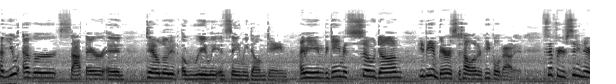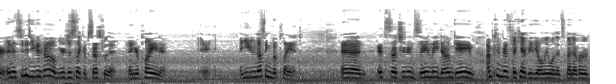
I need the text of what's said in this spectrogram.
have you ever sat there and downloaded a really insanely dumb game? I mean, the game is so dumb, you'd be embarrassed to tell other people about it. Except for you're sitting there, and as soon as you get home, you're just like obsessed with it, and you're playing it. And you do nothing but play it. And it's such an insanely dumb game. I'm convinced I can't be the only one that's been ever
